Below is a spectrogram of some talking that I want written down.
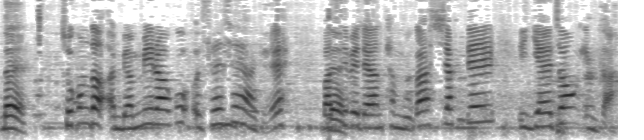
네. 조금 더 면밀하고 세세하게 맛집에 대한 탐구가 시작될 예정입니다.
